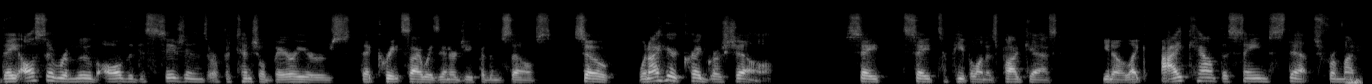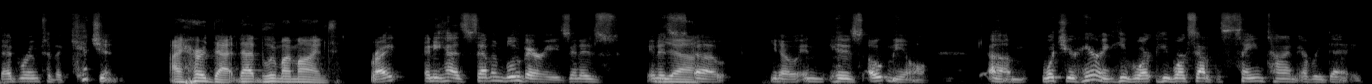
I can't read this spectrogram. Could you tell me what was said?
they also remove all the decisions or potential barriers that create sideways energy for themselves. So when I hear Craig Groeschel say say to people on his podcast, you know, like I count the same steps from my bedroom to the kitchen. I heard that. That blew my mind. Right, and he has seven blueberries in his in his yeah. uh, you know in his oatmeal um, what you're hearing, he work he works out at the same time every day.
